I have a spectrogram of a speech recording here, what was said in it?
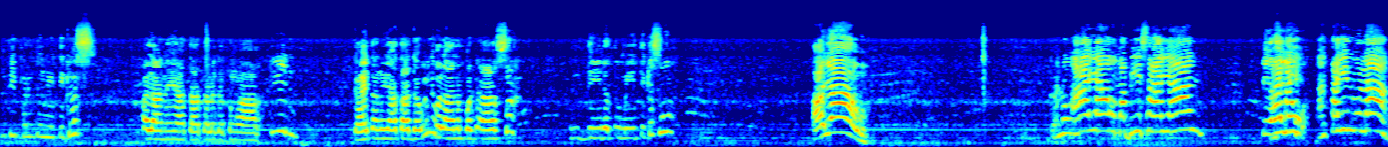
Hindi pa rin tumitigas. Wala na yata talaga itong akin. Kahit ano yata gawin, wala nang pag-asa. Hindi na tumitigas, oh. Ayaw! Anong ayaw? Mabisa yan. Eh, ayaw! Antayin mo lang.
